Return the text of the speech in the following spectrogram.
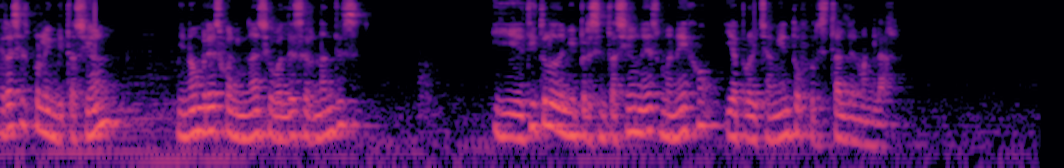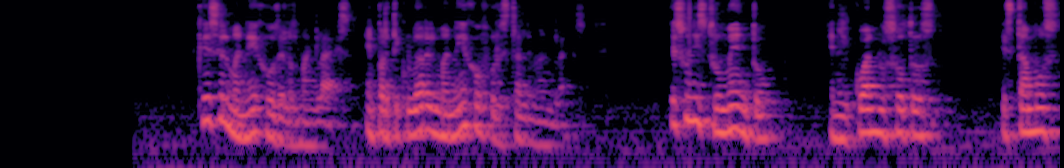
Gracias por la invitación. Mi nombre es Juan Ignacio Valdés Hernández y el título de mi presentación es Manejo y aprovechamiento forestal del manglar. ¿Qué es el manejo de los manglares? En particular el manejo forestal de manglares. Es un instrumento en el cual nosotros estamos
